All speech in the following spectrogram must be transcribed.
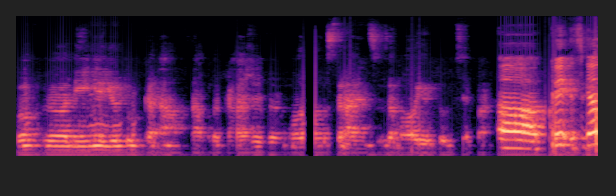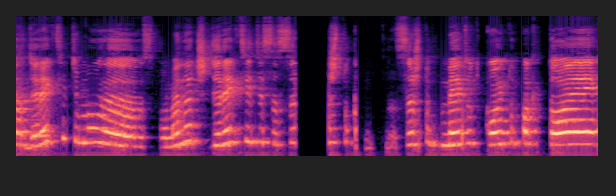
в нейния YouTube канал, само да кажа, за моята страница, за моя YouTube все пак. а, те, сега за дирекциите мога да спомена, че дирекциите са също, също метод, който пък той е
